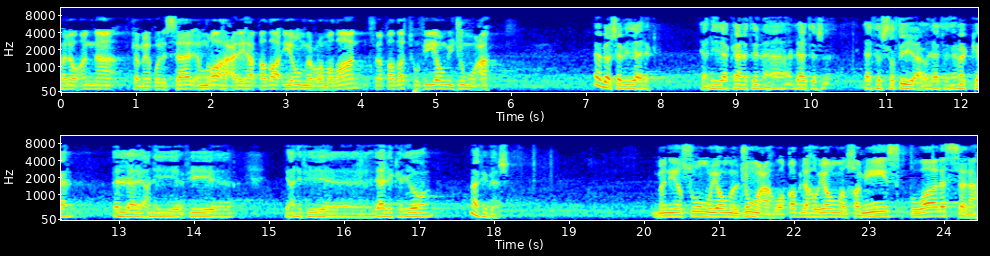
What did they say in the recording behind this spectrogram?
فلو أن كما يقول السائل امرأة عليها قضاء يوم من رمضان فقضته في يوم جمعة. لا بأس بذلك. يعني إذا كانت أنها لا لا تستطيع أو لا تتمكن إلا يعني في يعني في ذلك اليوم ما في بأس. من يصوم يوم الجمعة وقبله يوم الخميس طوال السنة.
